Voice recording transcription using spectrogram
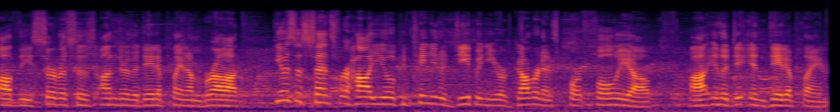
of the services under the data plane umbrella. Give us a sense for how you'll continue to deepen your governance portfolio uh, in the in data plane.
